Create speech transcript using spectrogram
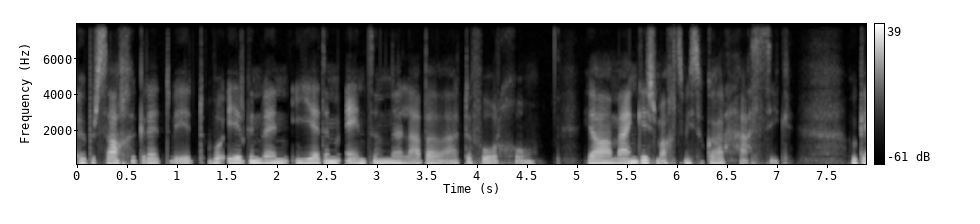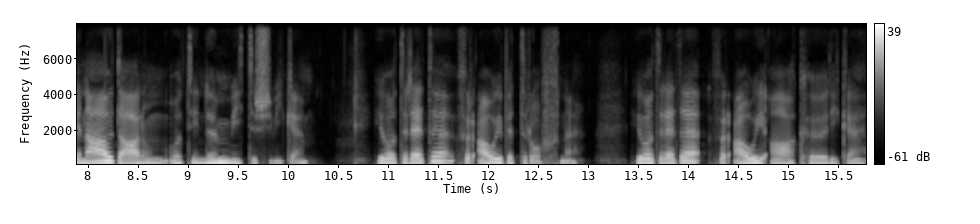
über Sachen geredet wird, die irgendwann in jedem einzelnen Leben werden vorkommen. Ja, manchmal macht es mich sogar hässig. Und genau darum wollte ich nicht mehr weiter schweigen. Ich wollte reden für alle Betroffenen. Ich wollte reden für alle Angehörigen.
